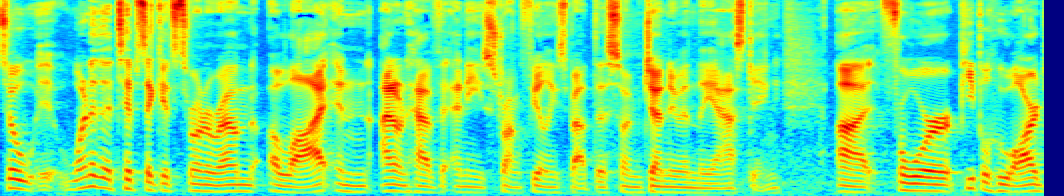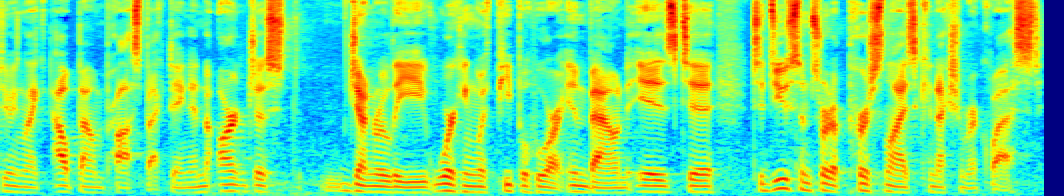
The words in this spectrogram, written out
so one of the tips that gets thrown around a lot, and I don't have any strong feelings about this, so I'm genuinely asking. Uh, for people who are doing like outbound prospecting and aren't just generally working with people who are inbound, is to to do some sort of personalized connection request.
